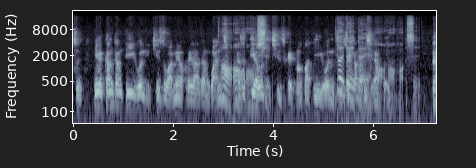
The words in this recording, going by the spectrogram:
是因为刚刚第一个问题其实我还没有回答的很完整，但是第二个问题其实可以包括第一个问题，所以刚刚一起来回答。是。那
